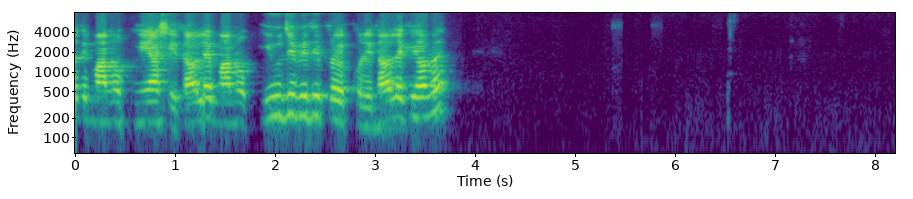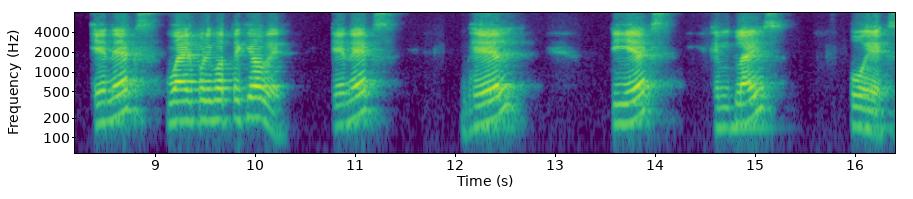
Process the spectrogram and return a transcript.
যদি মানক নিয়ে আসি, তাহলে মানক ইউজি বিধি প্রয়োগ করি, তাহলে কি হবে? এন এক্স ওয়াই এর পরিবর্তে কি হবে? এন এক্স ভেল P X implies O X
